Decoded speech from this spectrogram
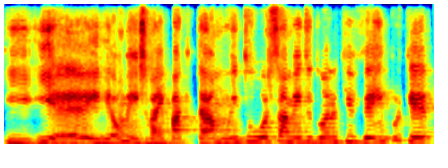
E, e, é, e realmente vai impactar muito o orçamento do ano que vem, porque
